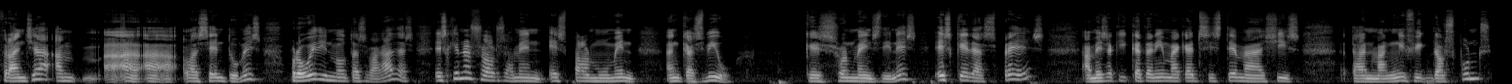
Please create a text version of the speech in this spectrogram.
franja, am, a, a, a, la sento més, però ho he dit moltes vegades. És que no solament és pel moment en què es viu, que són menys diners, és que després, a més aquí que tenim aquest sistema així tan magnífic dels punts,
